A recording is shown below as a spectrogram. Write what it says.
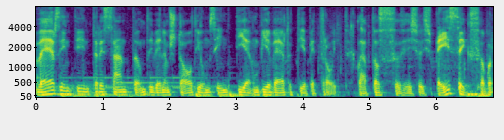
wer sind die Interessenten und in welchem Stadium sind die und wie werden die betreut. Ich glaube, das ist, ist Basics, aber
